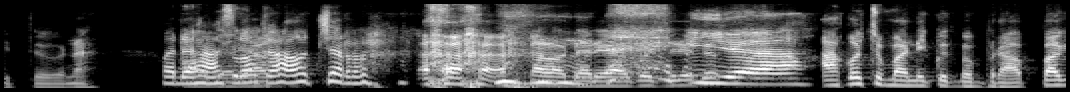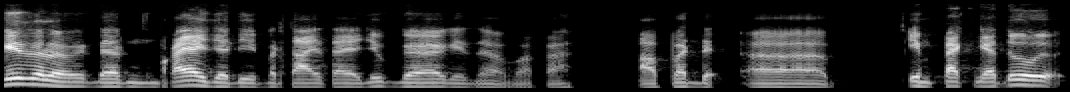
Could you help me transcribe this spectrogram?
gitu. Nah, pada hasil culture. kalau dari aku sendiri iya. aku cuma ikut beberapa gitu loh dan makanya jadi bertanya-tanya juga gitu apakah apa uh, impactnya tuh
